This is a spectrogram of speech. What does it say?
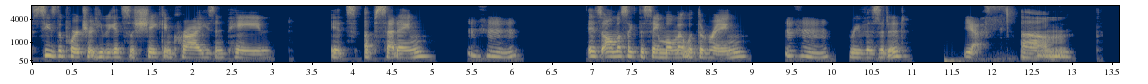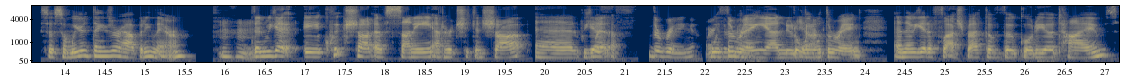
sees the portrait. He begins to shake and cry. He's in pain. It's upsetting. Mm-hmm. It's almost like the same moment with the ring Mm-hmm. revisited. Yes. Um, so some weird things are happening there. Mm-hmm. Then we get a quick shot of Sunny at her chicken shop, and we get With a f- The ring. with the ring, yeah, noodling Yeah. with the ring, and then we get a flashback of the Goryeo times,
